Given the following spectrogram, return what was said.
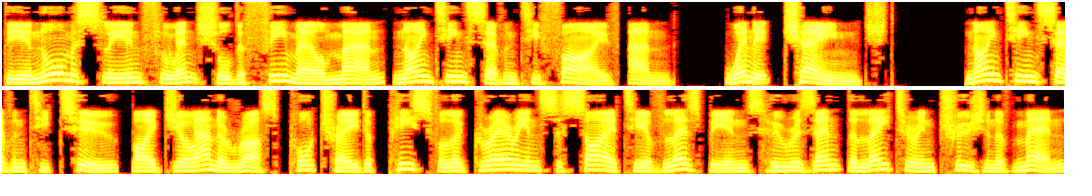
The enormously influential The Female Man 1975 and When It Changed 1972, by Joanna Russ portrayed a peaceful agrarian society of lesbians who resent the later intrusion of men,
